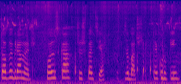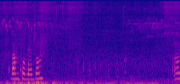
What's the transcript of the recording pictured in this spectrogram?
Kto wygra mecz? Polska czy Szwecja? Zobaczcie, te kurki Wam powiedzą. O.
